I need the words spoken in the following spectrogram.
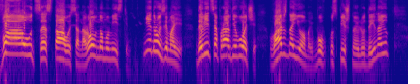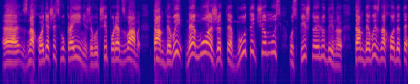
Вау! Це сталося на ровному місці. Ні, друзі мої, дивіться правді в очі. Ваш знайомий був успішною людиною, е, знаходячись в Україні, живучи поряд з вами, там, де ви не можете бути чомусь успішною людиною, там, де ви знаходите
